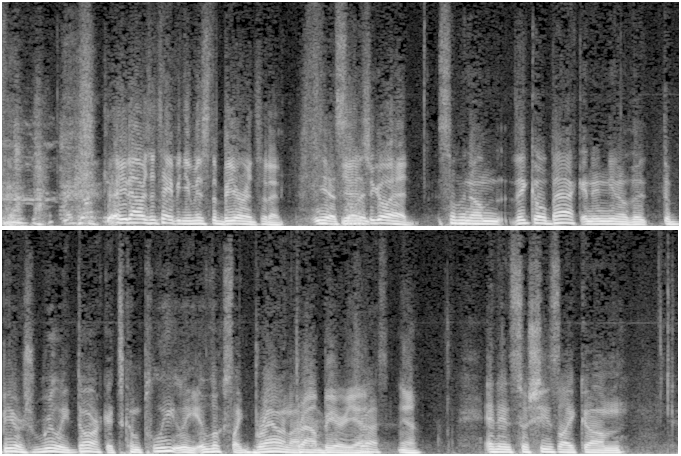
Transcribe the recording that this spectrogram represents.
eight hours of tape, and you missed the beer incident. Yeah, so yeah, then- so go ahead. Something um, they go back, and then you know the the beer's really dark. It's completely. It looks like brown on Brown her beer, yeah. dress. Yeah. And then so she's like, um,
